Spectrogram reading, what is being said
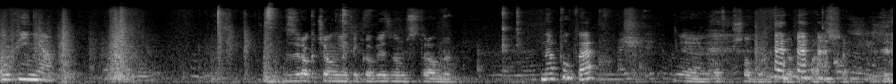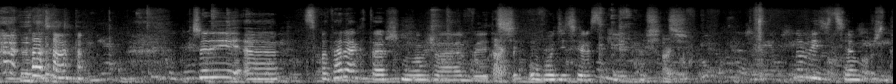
Opinia. Wzrok ciągnie tylko w jedną stronę. Na pupę. Nie, od przodu akurat patrzę. Czyli e, sweterek też może być Tak. uwodzicielski i kusić. Tak. No widzicie, można?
